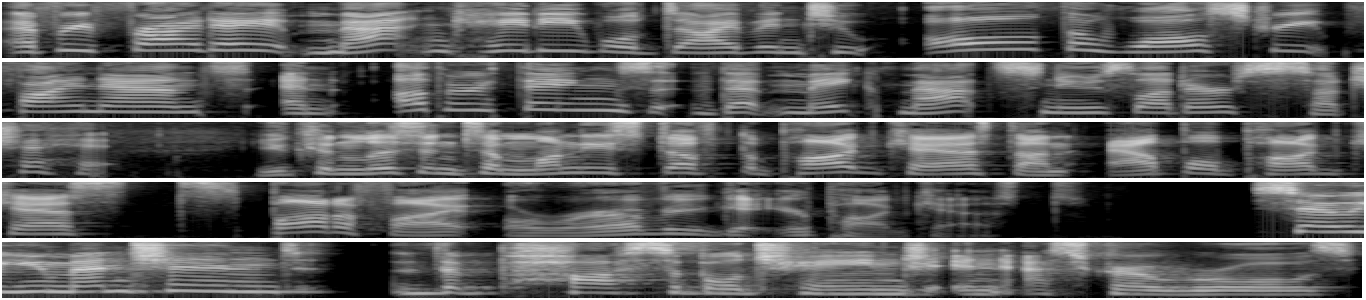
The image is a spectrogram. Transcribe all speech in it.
Every Friday, Matt and Katie will dive into all the Wall Street finance and other things that make Matt's newsletter such a hit. You can listen to Money Stuff the podcast on Apple Podcasts, Spotify, or wherever you get your podcasts. So you mentioned the possible change in escrow rules.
